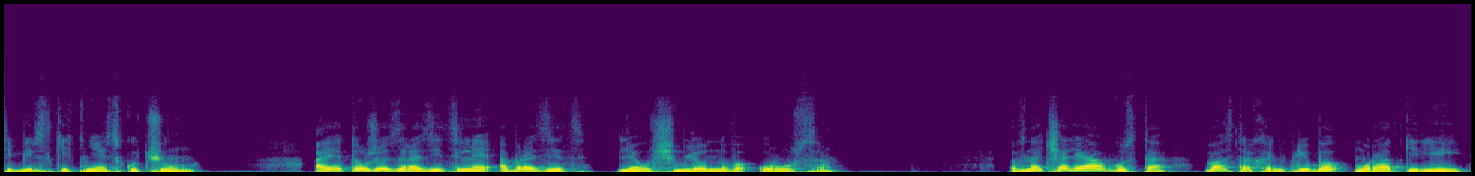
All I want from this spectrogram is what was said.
сибирский князь Кучум. А это уже заразительный образец для ущемленного Уруса. В начале августа в Астрахань прибыл Мурат Гирей,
